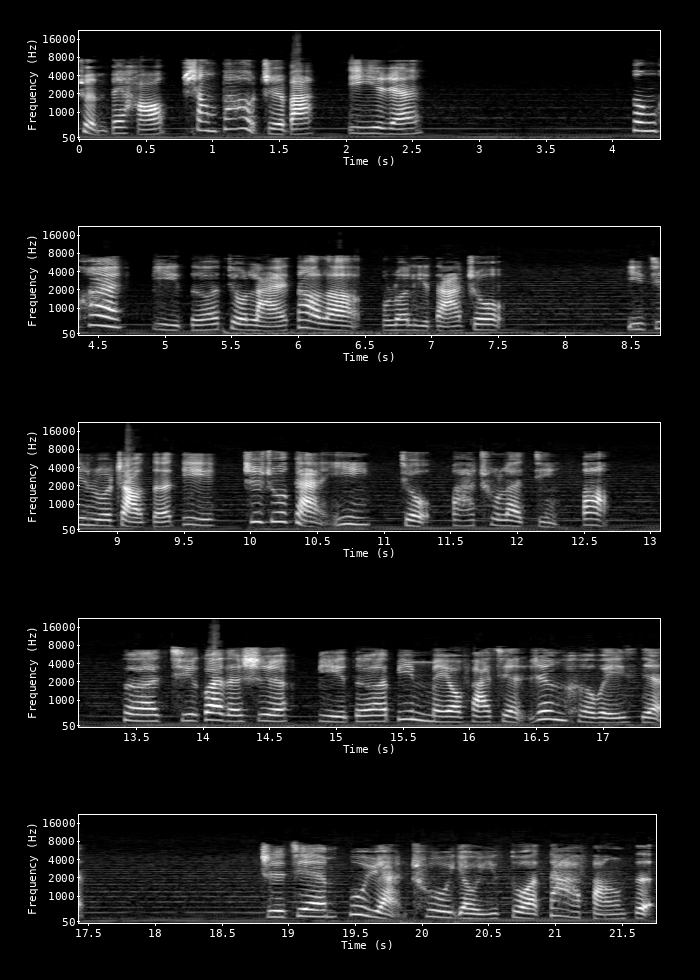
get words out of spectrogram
准备好上报纸吧，蜥蜴人。很快，彼得就来到了佛罗里达州。一进入沼泽地，蜘蛛感应就发出了警报。可奇怪的是，彼得并没有发现任何危险。只见不远处有一座大房子，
